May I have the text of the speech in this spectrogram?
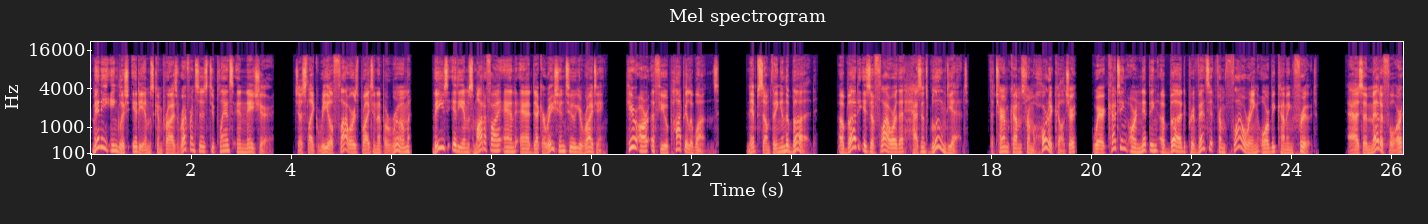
Many English idioms comprise references to plants and nature. Just like real flowers brighten up a room, these idioms modify and add decoration to your writing. Here are a few popular ones. Nip something in the bud. A bud is a flower that hasn't bloomed yet. The term comes from horticulture, where cutting or nipping a bud prevents it from flowering or becoming fruit. As a metaphor,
